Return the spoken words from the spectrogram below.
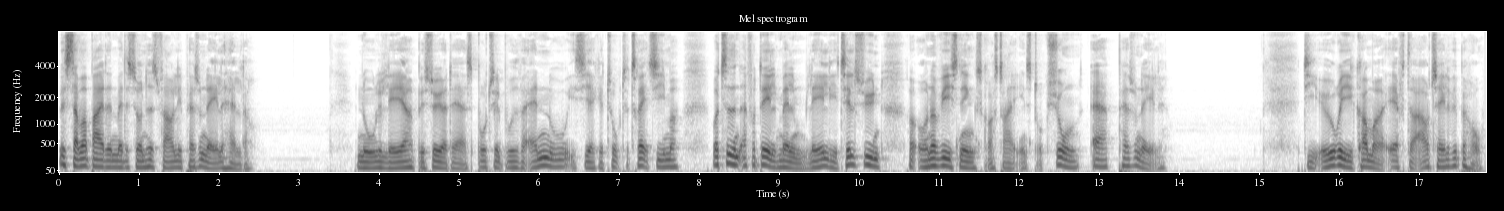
hvis samarbejdet med det sundhedsfaglige personale halter. Nogle læger besøger deres botilbud hver anden uge i cirka 2-3 timer, hvor tiden er fordelt mellem lægelige tilsyn og undervisning-instruktion af personale. De øvrige kommer efter aftale ved behov.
